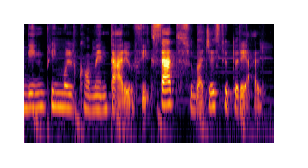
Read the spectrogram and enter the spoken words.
din primul comentariu fixat sub acest tutorial.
